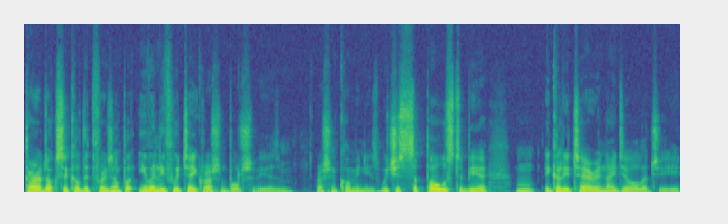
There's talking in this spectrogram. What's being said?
paradoxical that, for example, even if we take Russian Bolshevism, Russian communism, which is supposed to be a um, egalitarian ideology,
